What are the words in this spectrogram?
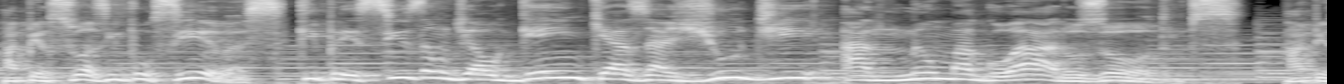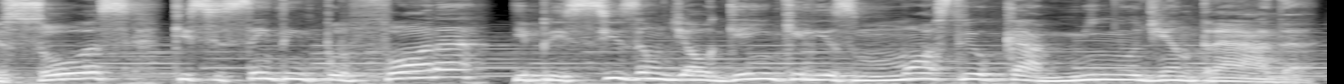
Há pessoas impulsivas que precisam de alguém que as ajude a não magoar os outros. Há pessoas que se sentem por fora e precisam de alguém que lhes mostre o caminho de entrada.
